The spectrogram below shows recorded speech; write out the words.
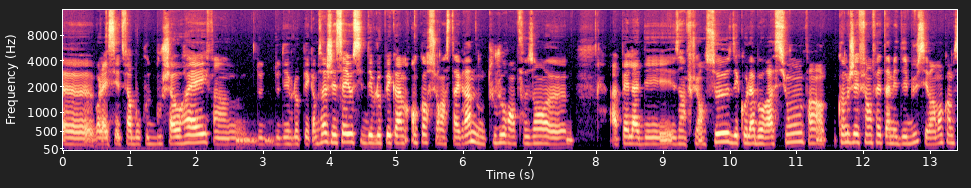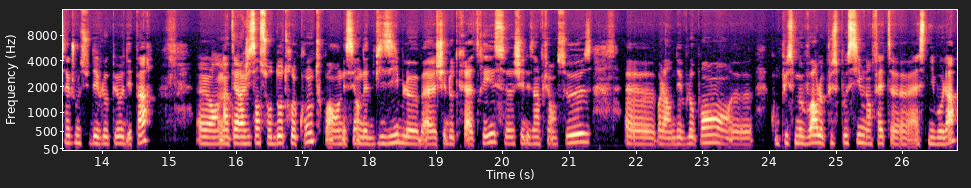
Euh, voilà, essayer de faire beaucoup de bouche à oreille, de, de, développer comme ça. J'essaye aussi de développer quand même encore sur Instagram, donc toujours en faisant appel à des influenceuses, des collaborations. Enfin, comme j'ai fait en fait à mes débuts, c'est vraiment comme ça que je me suis développée au départ. Euh, en interagissant sur d'autres comptes, quoi, en essayant d'être visible euh, bah, chez d'autres créatrices, euh, chez des influenceuses, voilà, en développant qu'on puisse me voir le plus possible en fait à ce niveau-là.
